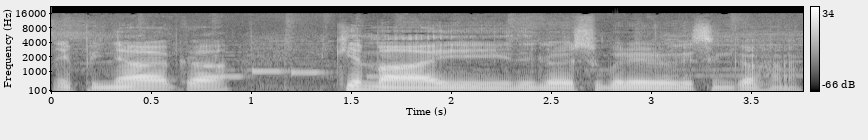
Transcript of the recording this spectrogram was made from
espinaca. ¿Quién más hay de los superhéroes que se encajan?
